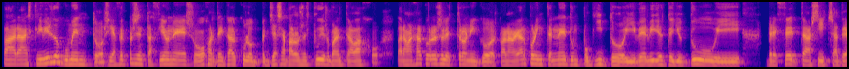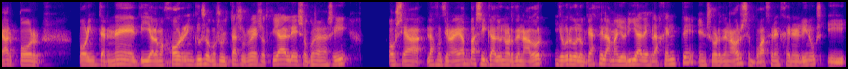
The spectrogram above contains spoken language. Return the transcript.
para escribir documentos y hacer presentaciones o hojas de cálculo, ya sea para los estudios o para el trabajo, para manejar correos electrónicos, para navegar por internet un poquito y ver vídeos de YouTube y recetas y chatear por, por internet y a lo mejor incluso consultar sus redes sociales o cosas así. O sea, la funcionalidad básica de un ordenador, yo creo que lo que hace la mayoría de la gente en su ordenador se puede hacer en GNU Linux y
